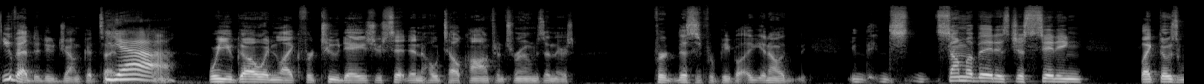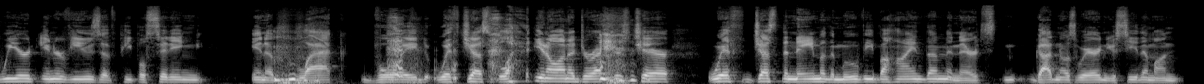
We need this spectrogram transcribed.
you've had to do junkets I Yeah. imagine, where you go and like for 2 days you're sitting in hotel conference rooms and there's for this is for people you know some of it is just sitting like those weird interviews of people sitting in a black void with just like, you know on a director's chair with just the name of the movie behind them and there's god knows where and you see them on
